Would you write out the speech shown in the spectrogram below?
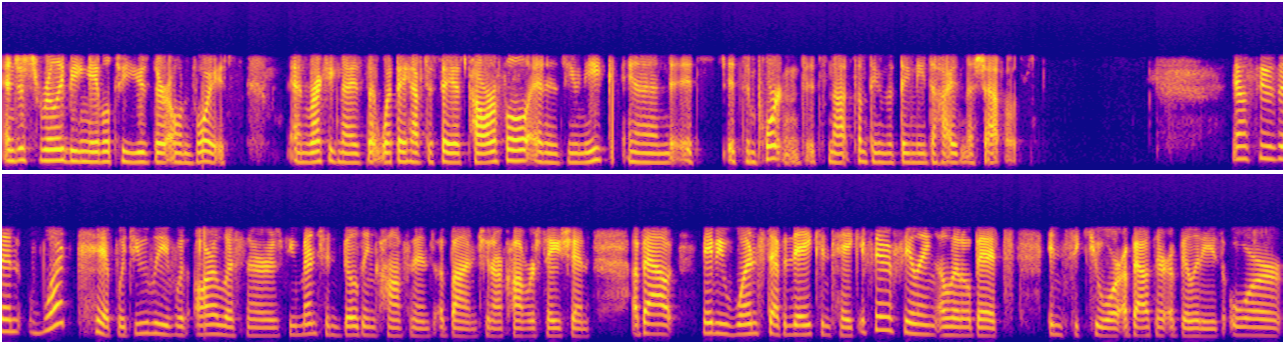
and just really being able to use their own voice and recognize that what they have to say is powerful and is unique and it's it's important. It's not something that they need to hide in the shadows. Now, Susan, what tip would you leave with our listeners? You mentioned building confidence a bunch in our conversation about maybe one step they can take if they're feeling a little bit insecure about their abilities or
